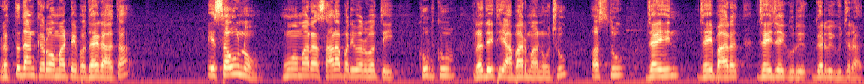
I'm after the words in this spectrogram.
રક્તદાન કરવા માટે પધાર્યા હતા. એ સૌનો હું અમારા શાળા પરિવાર વતી ખૂબ ખૂબ હૃદયથી આભાર માનું છું. અસ્તુ જય હિન્દ જય ભારત જય જય ગુરુ ગરવી ગુજરાત.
